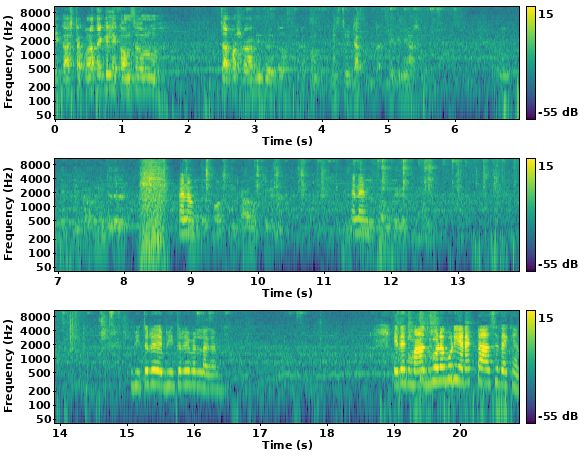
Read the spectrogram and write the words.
এই কাজটা করাতে গেলে কমসে কম চার পাঁচশো টাকা দিতে হতো এখন মিস্ত্রি ডাক নিয়ে আসে। দেখি নিজেদের হ্যাঁ কাজ হচ্ছে কিনা হ্যাঁ, ভিতরে ভিতরে এবার লাগান। এ দেখ মাছ বরাবরই আর একটা আছে দেখেন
